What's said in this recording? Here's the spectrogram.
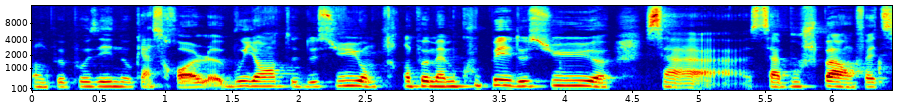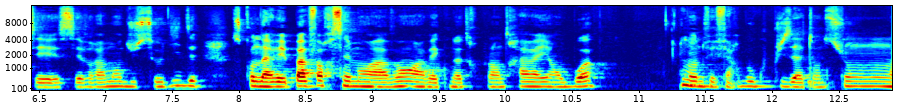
on peut poser nos casseroles bouillantes dessus, on, peut même couper dessus, ça ça bouge pas en fait, c'est vraiment du solide, ce qu'on n'avait pas forcément avant avec notre plan de travail en bois. On devait faire beaucoup plus attention.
